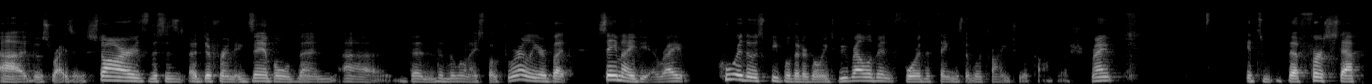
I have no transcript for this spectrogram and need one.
uh, those rising stars. This is a different example than, uh, than, than the one I spoke to earlier, but same idea, right? Who are those people that are going to be relevant for the things that we're trying to accomplish, right? It's the first step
